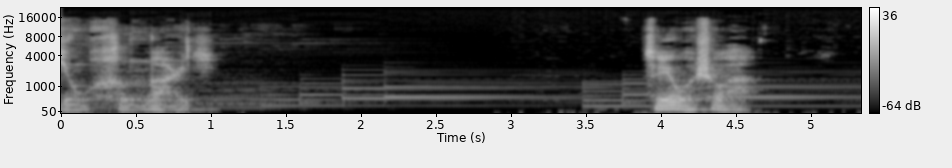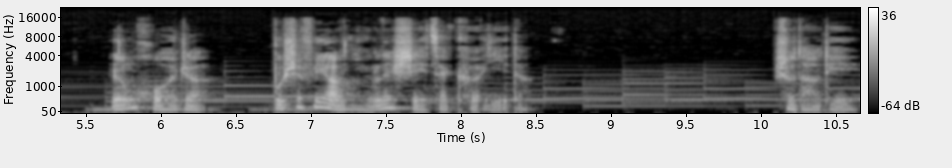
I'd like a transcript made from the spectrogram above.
永恒而已。所以我说啊，人活着，不是非要赢了谁才可以的。说到底，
